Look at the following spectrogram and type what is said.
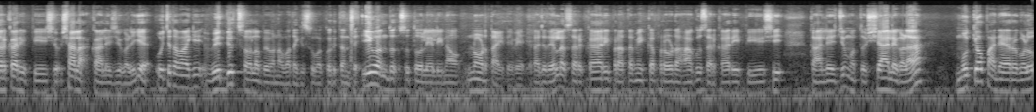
ಸರ್ಕಾರಿ ಪಿ ಯು ಶಾಲಾ ಕಾಲೇಜುಗಳಿಗೆ ಉಚಿತವಾಗಿ ವಿದ್ಯುತ್ ಸೌಲಭ್ಯವನ್ನು ಒದಗಿಸುವ ಕುರಿತಂತೆ ಈ ಒಂದು ಸುತ್ತೋಲೆಯಲ್ಲಿ ನಾವು ನೋಡ್ತಾ ಇದ್ದೇವೆ. ರಾಜ್ಯದ ಎಲ್ಲ ಸರ್ಕಾರಿ ಪ್ರಾಥಮಿಕ, ಪ್ರೌಢ ಹಾಗೂ ಸರ್ಕಾರಿ ಪಿ ಯು ಸಿ, ಕಾಲೇಜು ಮತ್ತು ಶಾಲೆಗಳ ಮುಖ್ಯೋಪಾಧ್ಯಾಯರುಗಳು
